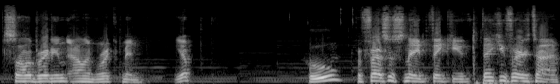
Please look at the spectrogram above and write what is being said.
celebrating Alan Rickman. Yep. Who? Professor Snape, thank you. Thank you for your time.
